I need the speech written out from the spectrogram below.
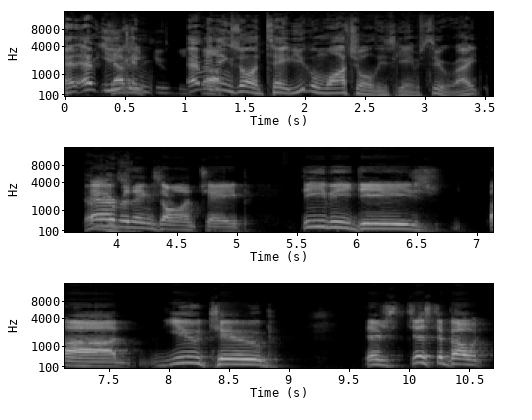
And you can, everything's on tape. You can watch all these games too, right? Everything's, everything's on tape. DVDs, uh, YouTube. There's just about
